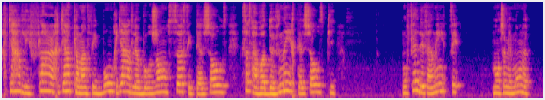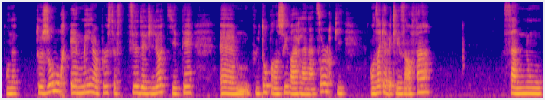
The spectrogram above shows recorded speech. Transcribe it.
regarde les fleurs, regarde comment c'est beau, regarde le bourgeon, ça c'est telle chose, ça ça va devenir telle chose. Puis au fil des années, tu sais, mon chum et moi, on a, toujours aimé un peu ce style de vie-là qui était euh, plutôt penché vers la nature. Puis on dirait qu'avec les enfants, ça nous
